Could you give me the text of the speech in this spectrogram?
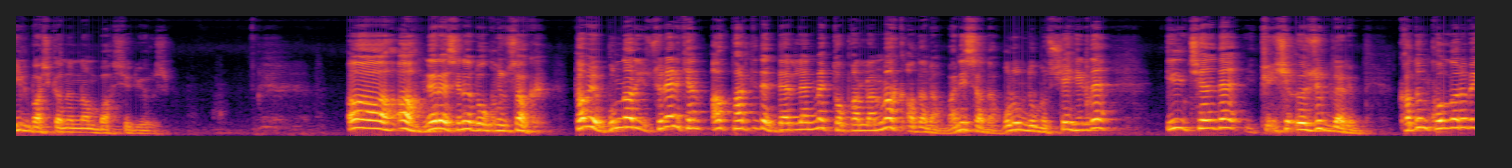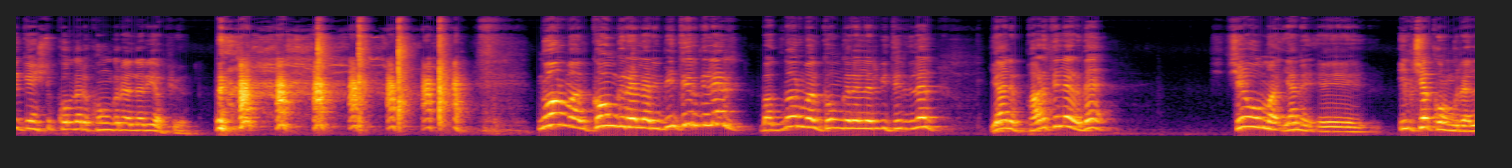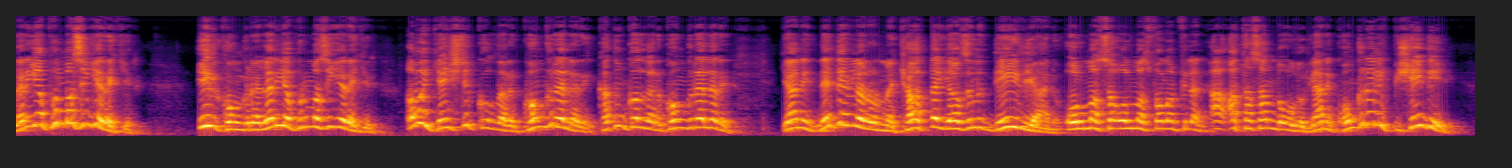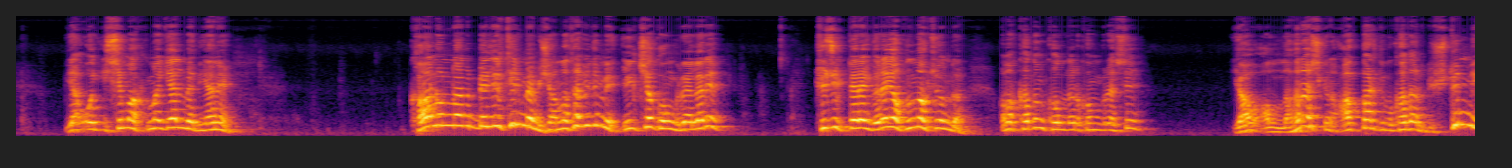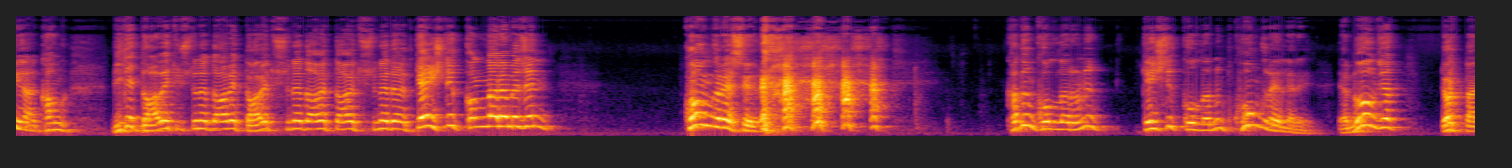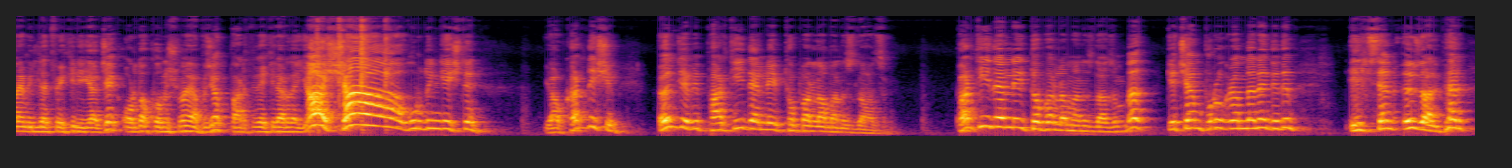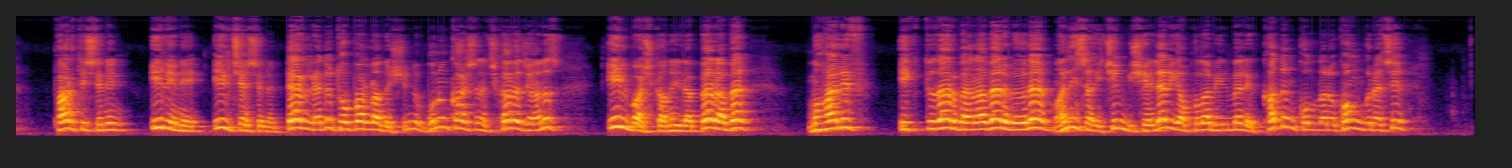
il başkanından bahsediyoruz. Ah ah neresine dokunsak. Tabii bunlar sürerken AK Parti'de derlenmek, toparlanmak adına Manisa'da bulunduğumuz şehirde ilçede şey, özür dilerim. Kadın kolları ve gençlik kolları kongreleri yapıyor. normal kongreleri bitirdiler. Bak normal kongreleri bitirdiler. Yani partilerde şey olma yani e, ilçe kongreleri yapılması gerekir. İl kongreleri yapılması gerekir. Ama gençlik kolları, kongreleri, kadın kolları, kongreleri yani ne derler onunla? Kağıtta yazılı değil yani. Olmazsa olmaz falan filan. Atasan da olur. Yani kongrelik bir şey değil. Ya o isim aklıma gelmedi. Yani kanunların belirtilmemiş. Anlatabildim mi? İlçe kongreleri tüzüklere göre yapılmak zorunda. Ama kadın kolları kongresi ya Allah'ın aşkına AK Parti bu kadar düştün mü ya? Kan- bir de davet üstüne davet, davet üstüne davet, davet üstüne davet. Gençlik kollarımızın kongresi. Kadın kollarının, gençlik kollarının kongreleri. Ya ne olacak? Dört tane milletvekili gelecek, orada konuşma yapacak. Partidekiler de yaşa vurdun geçtin. Ya kardeşim önce bir partiyi derleyip toparlamanız lazım. Partiyi derleyip toparlamanız lazım. Bak geçen programda ne dedim? İlksen Özalper partisinin ilini, ilçesini derledi, toparladı. Şimdi bunun karşısına çıkaracağınız il başkanıyla beraber muhalif iktidar beraber böyle Manisa için bir şeyler yapılabilmeli. Kadın kolları kongresi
